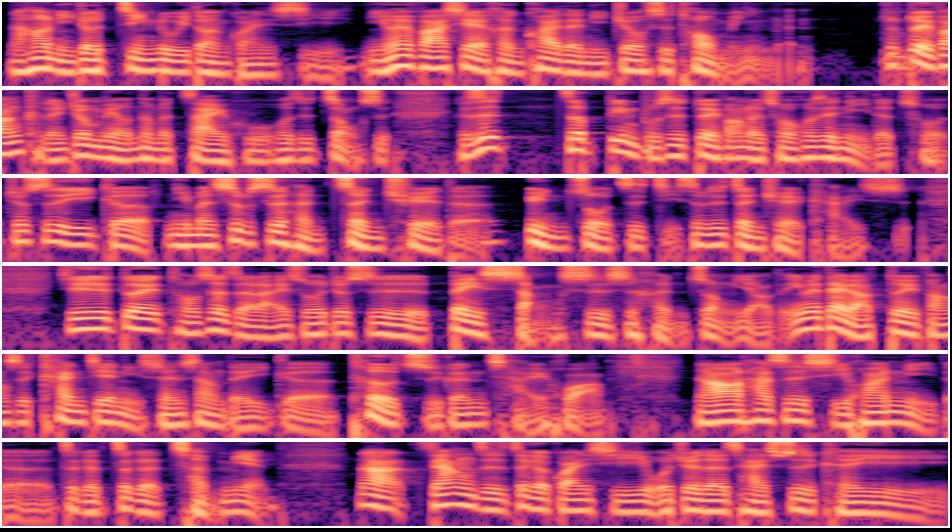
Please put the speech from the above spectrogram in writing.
然后你就进入一段关系，你会发现很快的你就是透明人，就对方可能就没有那么在乎或是重视。可是。这并不是对方的错，或是你的错，就是一个你们是不是很正确的运作自己，是不是正确的开始？其实对投射者来说，就是被赏识是很重要的，因为代表对方是看见你身上的一个特质跟才华，然后他是喜欢你的这个这个层面，那这样子这个关系，我觉得才是可以。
